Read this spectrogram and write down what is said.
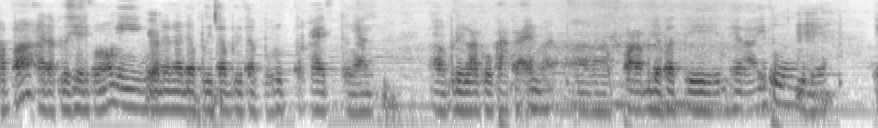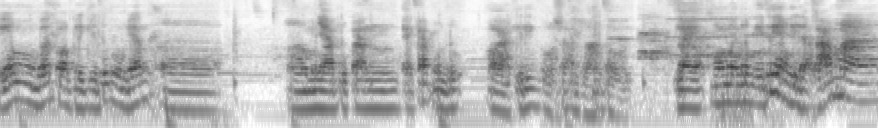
apa ada krisis ekonomi kemudian ada berita-berita buruk terkait dengan eh, perilaku KKN eh, para pejabat di era itu gitu ya. Yang membuat publik itu kemudian eh, eh, menyatukan tekad untuk mengakhiri kekuasaan Soeharto. Nah, momentum itu yang tidak sama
